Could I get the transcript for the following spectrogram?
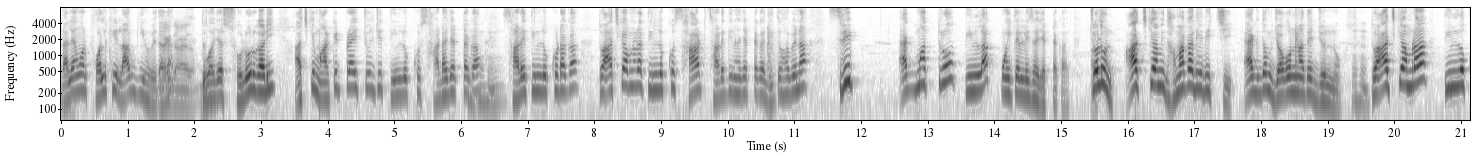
তাহলে আমার ফল খেয়ে লাভ কি হবে দাদা। দু হাজার ষোলোর গাড়ি আজকে মার্কেট প্রাইস চলছে তিন লক্ষ ষাট হাজার টাকা সাড়ে তিন লক্ষ টাকা। তো আজকে আপনারা তিন লক্ষ ষাট সাড়ে তিন হাজার টাকা দিতে হবে না। স্রিপ একমাত্র তিন লাখ পঁয়তাল্লিশ হাজার টাকা। চলুন আজকে আমি ধামাকা দিয়ে দিচ্ছি একদম জগন্নাথের জন্য। তো আজকে আমরা তিন লক্ষ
